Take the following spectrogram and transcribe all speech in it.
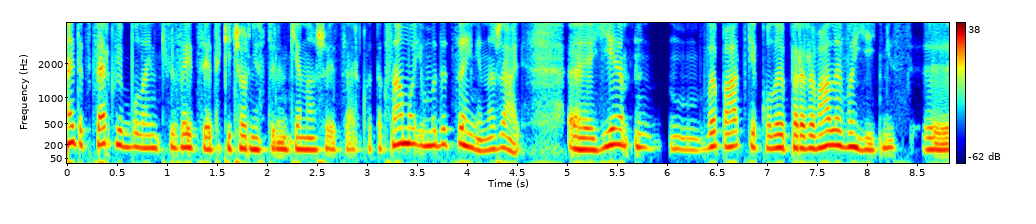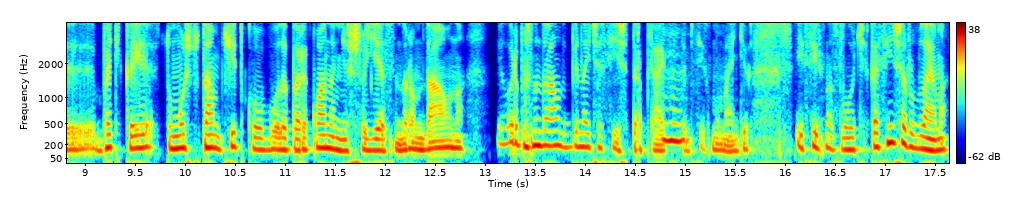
знаєте, в церкві була інквізиція, такі чорні сторінки нашої церкви. Так само і в медицині, на жаль, е, є випадки, коли переривали вагітність е, батьки, тому що там чітко були переконані, що є синдром Дауна. Я говорю про синдром Дауна, найчастіше трапляється з тим всіх моментів і всіх на случаї. Якась інша проблема.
